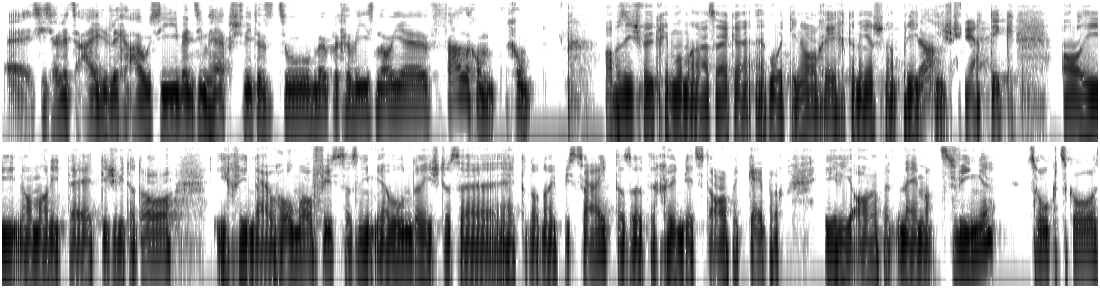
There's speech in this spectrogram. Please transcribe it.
äh, sie sollen es eigentlich auch sein, wenn es im Herbst wieder zu möglicherweise neuen Fällen kommt. kommt. Aber es ist wirklich, muss man auch sagen, eine gute Nachricht. Am 1. April ja. ist fertig. Alle Normalität ist wieder da. Ich finde auch Homeoffice, das nimmt mich auch Wunder, ist das, äh, hat er da noch etwas gesagt? Also, da können jetzt die Arbeitgeber ihre Arbeitnehmer zwingen, zurückzugehen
